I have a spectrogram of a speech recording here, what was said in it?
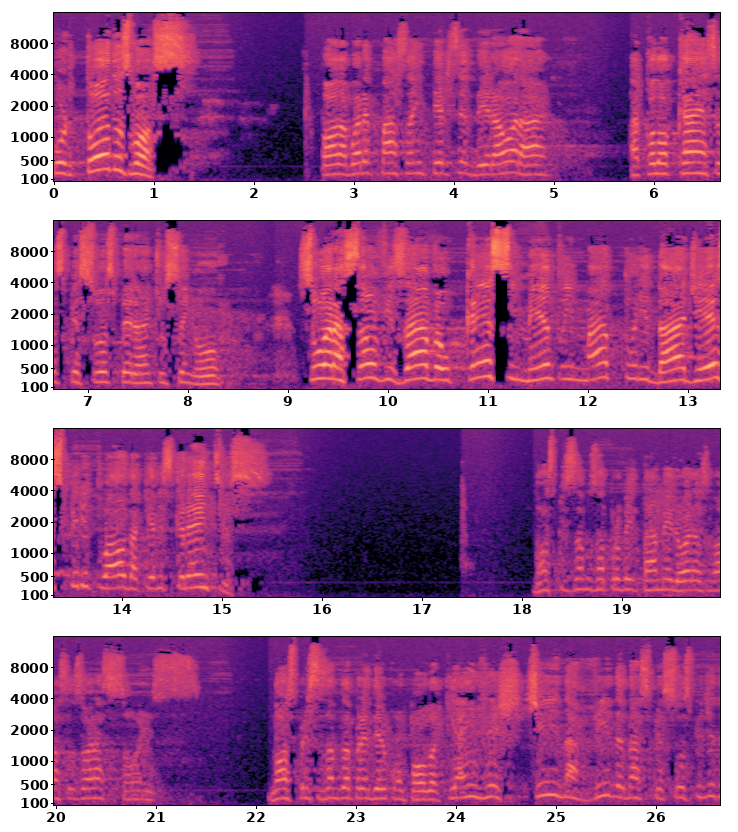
por todos vós. Paulo agora passa a interceder, a orar, a colocar essas pessoas perante o Senhor. Sua oração visava o crescimento e maturidade espiritual daqueles crentes. Nós precisamos aproveitar melhor as nossas orações. Nós precisamos aprender com Paulo aqui a investir na vida das pessoas, pedindo,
